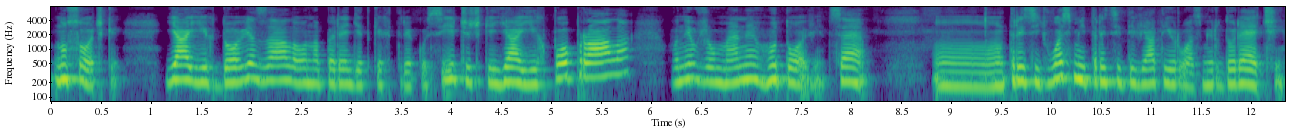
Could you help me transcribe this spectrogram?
носочки. Я їх дов'язала, о, напереді таких три косічечки, я їх попрала, вони вже в мене готові. Це 38 і 39 розмір. До речі,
